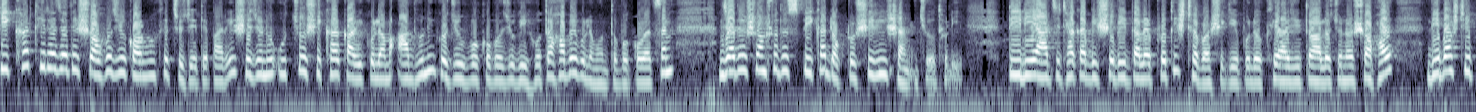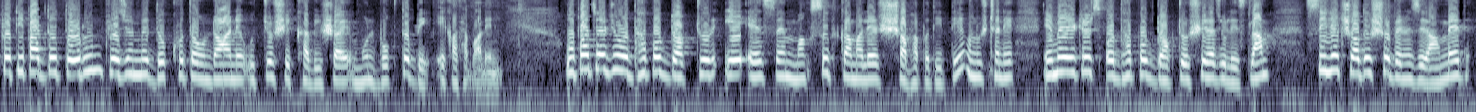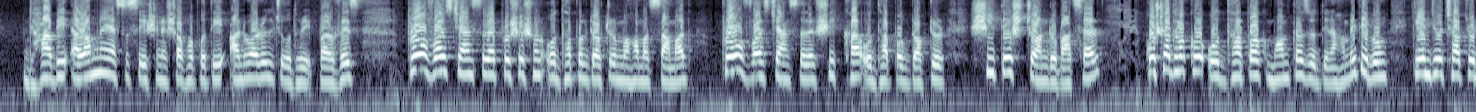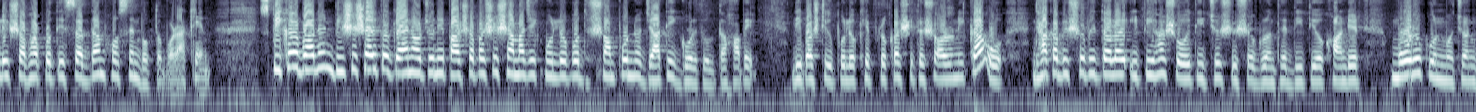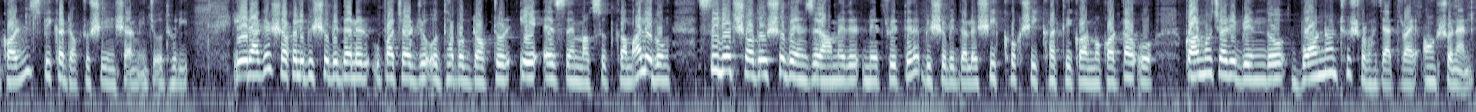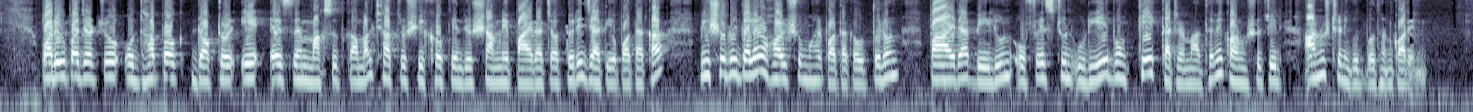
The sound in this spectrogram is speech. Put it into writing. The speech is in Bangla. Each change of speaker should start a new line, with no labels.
শিক্ষার্থীরা যাতে সহজে কর্মক্ষেত্রে যেতে পারে, সেজন্য উচ্চ শিক্ষার কারিকুলাম আধুনিক ও যুবক উপযোগী হতে হবে বলে মন্তব্য করেছেন জাতীয় সংসদের স্পিকার ডক্টর শিরিন শারমিন চৌধুরী। তিনি আজ ঢাকা বিশ্ববিদ্যালয়ের প্রতিষ্ঠা বার্ষিকী উপলক্ষে আয়োজিত আলোচনা সভায় দিবসটি প্রতিপাদ্য তরুণ প্রজন্মের দক্ষতা উন্নয়নে উচ্চশিক্ষা বিষয়ে মূল বক্তব্যে একথা বলেন। উপাচার্য অধ্যাপক doctor A S M Maksud কামালের সভাপতিত্বে অনুষ্ঠানে এমেরিটাস অধ্যাপক ডক্টর সিরাজুল ইসলাম, সিনেট সদস্য বেনজির আহমেদ ঢাবি অ্যালামনাই অ্যাসোসিয়েশনের সভাপতি Anwarul Chowdhury Parvez, pro vice chancellor প্রশাসন অধ্যাপক doctor Mohammad Samad, pro vice chancellor শিক্ষা অধ্যাপক ডক্টর শীতেশ চন্দ্র বাছার কোষাধ্যক্ষ অধ্যাপক মমতাজ উদ্দিন আহমেদ এবং কেন্দ্রীয় ছাত্রলীগ সভাপতি সাদ্দাম হোসেন বক্তব্য রাখেন। স্পিকার বলেন, বিশেষায়িত জ্ঞান অর্জনের পাশাপাশি সামাজিক মূল্যবোধ সম্পন্ন জাতি গড়ে তুলতে হবে। দিবসটি উপলক্ষে প্রকাশিত স্মরণিকা ও ঢাকা বিশ্ববিদ্যালয় ইতিহাস ও ঐতিহ্য শীর্ষক গ্রন্থের দ্বিতীয় খণ্ডের মোড়ক উন্মোচন করেন স্পিকার ডক্টর শিরিন শারমিন চৌধুরী। এর আগে সকালে বিশ্ববিদ্যালয়ের উপাচার্য অধ্যাপক doctor A S M Maksud Kamal এবং সিনেট সদস্য বেনজির আহমেদের নেতৃত্বে বিশ্ববিদ্যালয়ের শিক্ষক, শিক্ষার্থী, কর্মকর্তা ও কর্মচারী বৃন্দ বর্ণাঢ্য শোভাযাত্রায় অংশ নেন। পরে উপাচার্য অধ্যাপক doctor A S M Maksud Kamal, ছাত্র শিক্ষক কেন্দ্রের সামনে পায়রা চত্বরে জাতীয় পতাকা, বিশ্ববিদ্যালয়ের হলসমূহের পতাকা উত্তোলন, পায়রা, বেলুন ও ফেস্টুন উড়িয়ে এবং কেক কাটার মাধ্যমে কর্মসূচির আনুষ্ঠানিক উদ্বোধন করেন।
